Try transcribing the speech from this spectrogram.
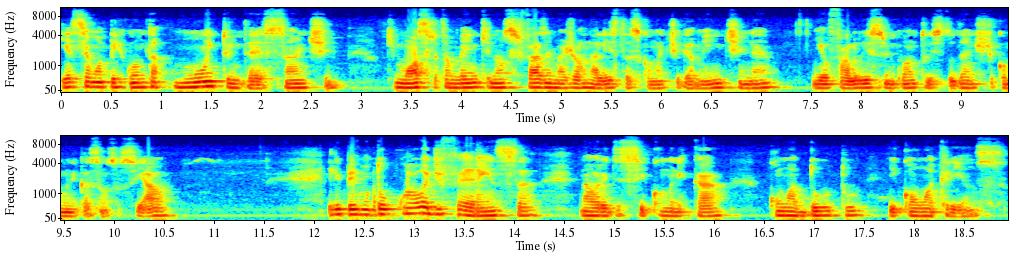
e essa é uma pergunta muito interessante, que mostra também que não se fazem mais jornalistas como antigamente, né? E eu falo isso enquanto estudante de comunicação social. Ele perguntou qual a diferença na hora de se comunicar com um adulto e com uma criança.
